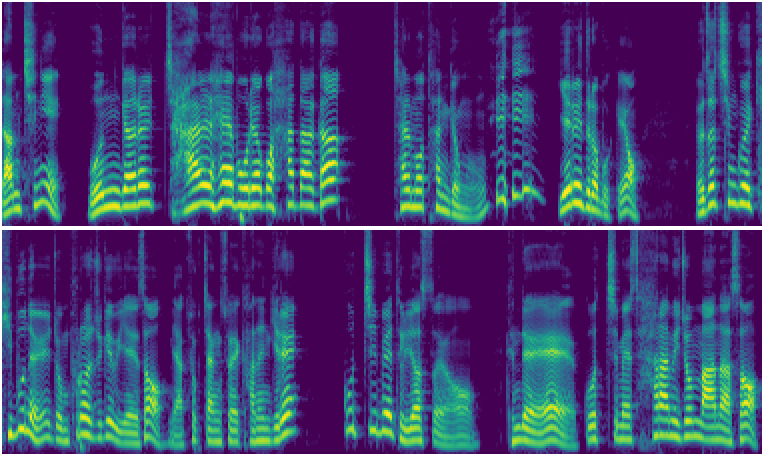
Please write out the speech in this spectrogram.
남친이 뭔가를 잘 해보려고 하다가 잘못한 경우. 예를 들어 볼게요. 여자친구의 기분을 좀 풀어주기 위해서 약속 장소에 가는 길에 꽃집에 들렸어요. 근데 꽃집에 사람이 좀 많아서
